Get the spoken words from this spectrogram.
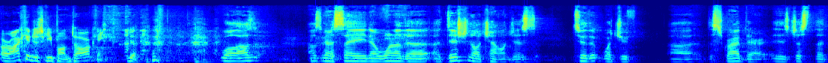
Or I can just keep on talking. well, I was, I was going to say, you know, one of the additional challenges to the, what you've uh, described there is just the,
